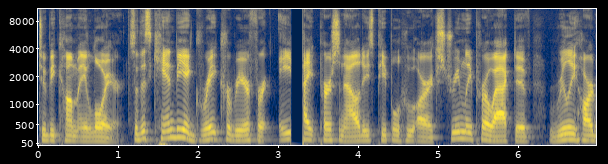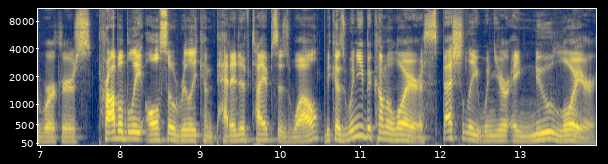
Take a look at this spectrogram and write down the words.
to become a lawyer. So this can be a great career for A-type personalities, people who are extremely proactive, really hard workers, probably also really competitive types as well. Because when you become a lawyer, especially when you're a new lawyer,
